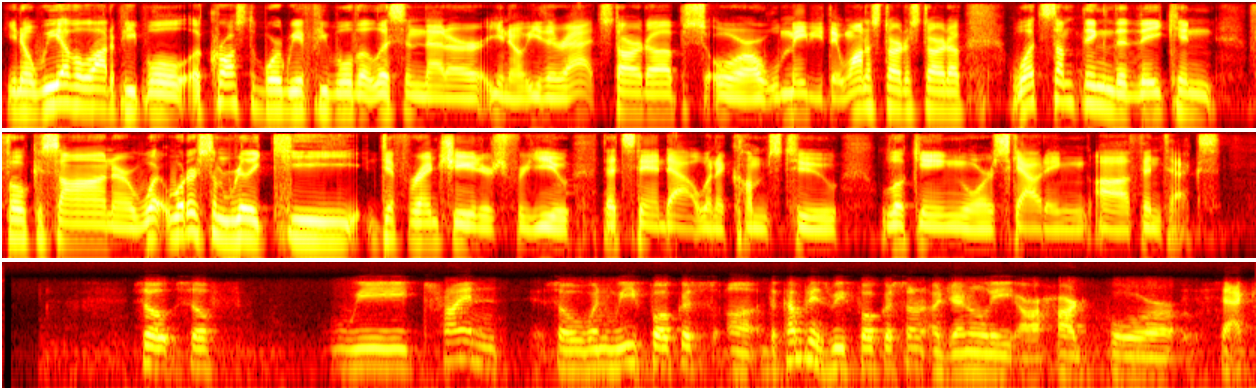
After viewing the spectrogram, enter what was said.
You know, we have a lot of people across the board. We have people that listen that are, you know, either at startups or maybe they want to start a startup. What's something that they can focus on, or what what are some really key differentiators for you that stand out when it comes to looking or scouting? Uh, fintechs? So, so we try and so when we focus on the companies we focus on are generally our hardcore tech.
